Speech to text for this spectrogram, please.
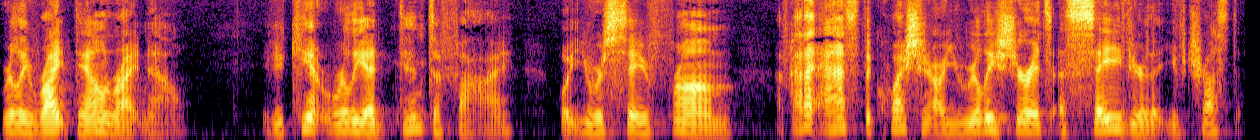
really write down right now, if you can't really identify what you were saved from, I've got to ask the question are you really sure it's a Savior that you've trusted?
